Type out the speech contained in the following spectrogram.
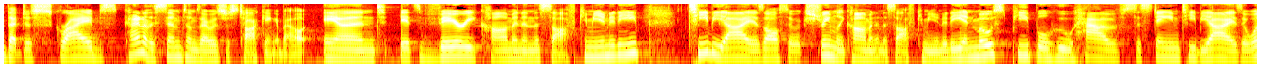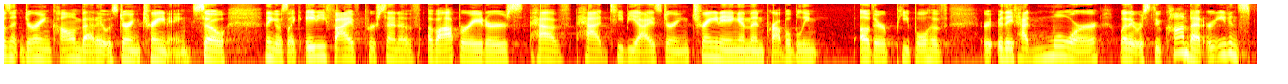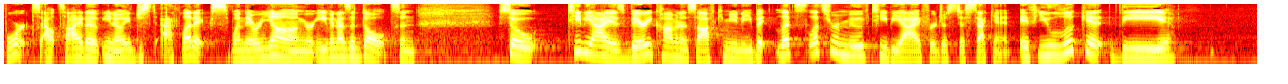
that describes kind of the symptoms I was just talking about. And it's very common in the SOF community. TBI is also extremely common in the SOF community. And most people who have sustained TBIs, it wasn't during combat, it was during training. So I think it was like 85% of, of operators have had TBIs during training, and then probably other people have or they've had more whether it was through combat or even sports outside of you know just athletics when they were young or even as adults. And so TBI is very common in the SOF community but let's let's remove TBI for just a second. If you look at the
